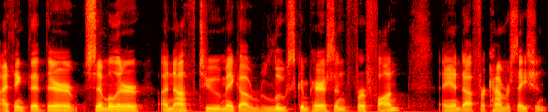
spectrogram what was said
I think that they're similar enough to make a loose comparison for fun and uh, for conversation.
